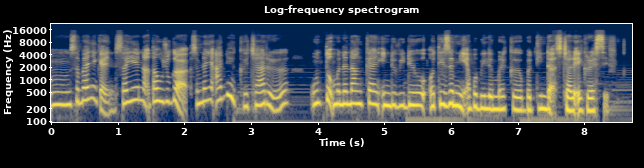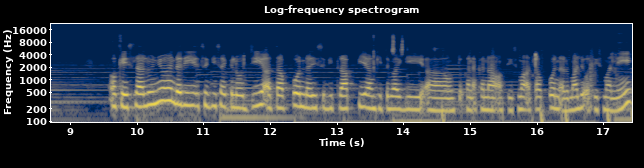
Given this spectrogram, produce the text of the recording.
Hmm, sebenarnya kan, saya nak tahu juga sebenarnya ada ke cara untuk menenangkan individu autism ni apabila mereka bertindak secara agresif? Okey, selalunya dari segi psikologi ataupun dari segi terapi yang kita bagi uh, untuk kanak-kanak autisma ataupun remaja autisma ni,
